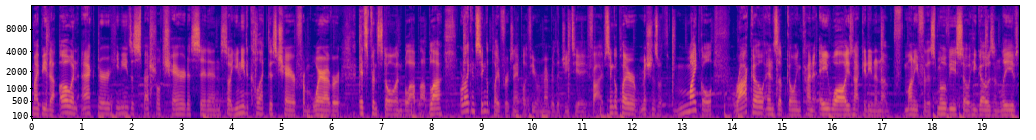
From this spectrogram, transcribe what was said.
might be that, oh, an actor, he needs a special chair to sit in, so you need to collect this chair from wherever it's been stolen, blah, blah, blah. Or like in single player, for example, if you remember the GTA 5 single player missions with Michael, Rocco ends up going kind of AWOL. He's not getting enough money for this movie, so he goes and leaves,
